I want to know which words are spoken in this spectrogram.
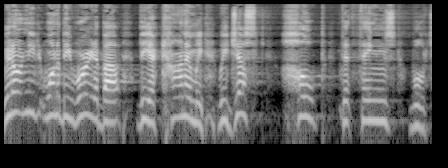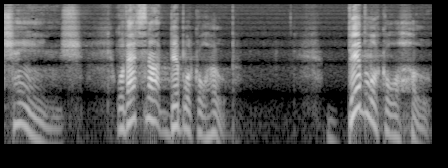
We don't need, want to be worried about the economy. We just hope that things will change. Well, that's not biblical hope. Biblical hope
